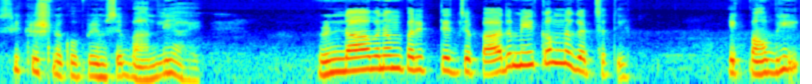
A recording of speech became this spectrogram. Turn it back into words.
श्री कृष्ण को प्रेम से बाँध लिया है। वृंदावनम परित्यज्य में कम न गच्छति। एक पाँव भी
